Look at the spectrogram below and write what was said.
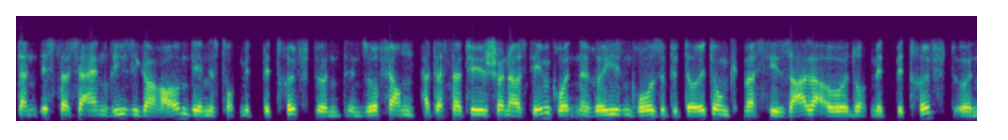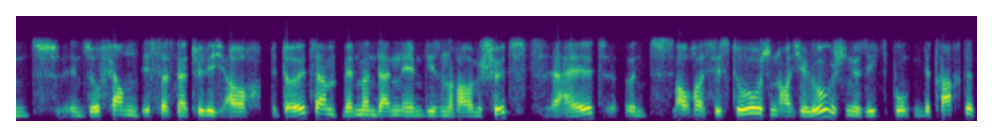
dann ist das ja ein riesiger Raum, den es dort mit betrifft. Und insofern hat das natürlich schon aus dem Grund eine riesengroße Bedeutung, was die Saaleaue dort mit betrifft. Und insofern ist das natürlich auch bedeutsam, wenn man dann eben diesen Raum schützt, erhält und auch aus historischen, archäologischen Gesichtspunkten betrachtet.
